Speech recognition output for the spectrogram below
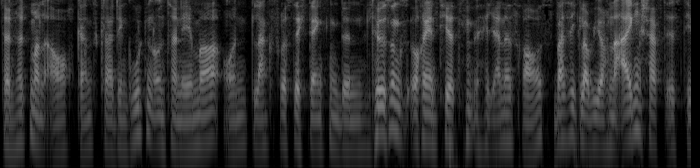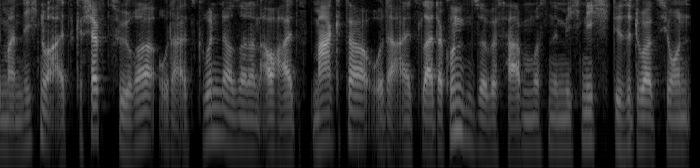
Dann hört man auch ganz klar den guten Unternehmer und langfristig denkenden, lösungsorientierten Jannis raus. Was ich glaube ich auch eine Eigenschaft ist, die man nicht nur als Geschäftsführer oder als Gründer, sondern auch als Markter oder als Leiter Kundenservice haben muss, nämlich nicht die Situation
